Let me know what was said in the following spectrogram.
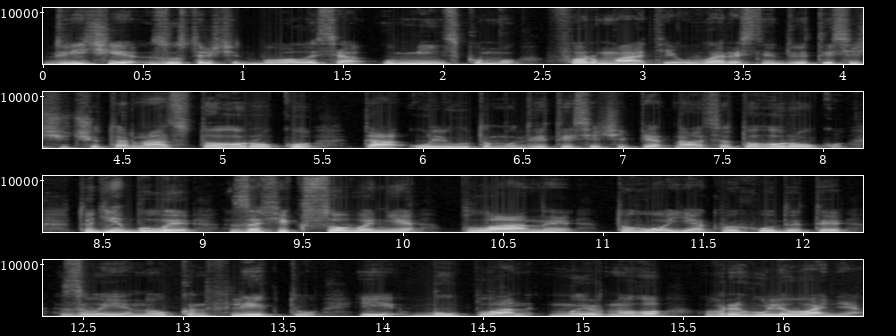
Двічі зустріч відбувалися у мінському форматі у вересні 2014 року та у лютому 2015 року. Тоді були зафіксовані плани того, як виходити з воєнного конфлікту, і був план мирного врегулювання.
